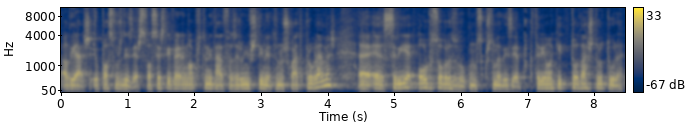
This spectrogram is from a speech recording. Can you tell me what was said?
Aliás, eu posso vos dizer, se vocês tiverem a oportunidade de fazer um investimento nos quatro programas, uh, seria ouro sobre azul, como se costuma dizer, porque teriam aqui toda a estrutura.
